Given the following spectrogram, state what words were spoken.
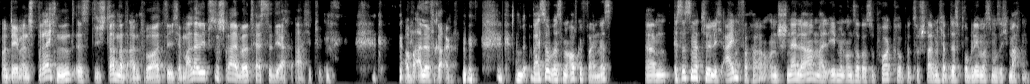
Und dementsprechend ist die Standardantwort, die ich am allerliebsten schreibe, teste die acht Archetypen. Auf alle Fragen. Weißt du, was mir aufgefallen ist? Ähm, es ist natürlich einfacher und schneller, mal eben in unserer Supportgruppe zu schreiben, ich habe das Problem, was muss ich machen?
